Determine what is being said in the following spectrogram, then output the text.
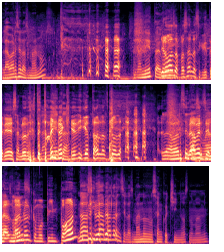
lavarse las manos. la neta, Ya güey. lo vamos a pasar a la Secretaría de Salud de este La Toño neta. que diga todas las cosas. Lavarse Lávense las manos como ping-pong. No, sí, nada más lávense las manos, no sean cochinos, no mamen.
